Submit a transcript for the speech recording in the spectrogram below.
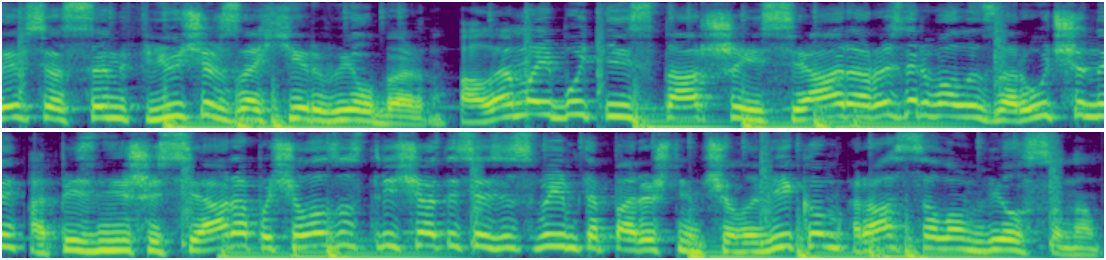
народився син Ф'ючер Захір Вілберн. Але майбутній старший і Сіара розірвали заручини, а пізніше Сіара почала зустрічатися зі своїм теперішнім чоловіком Расселом Вілсоном.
